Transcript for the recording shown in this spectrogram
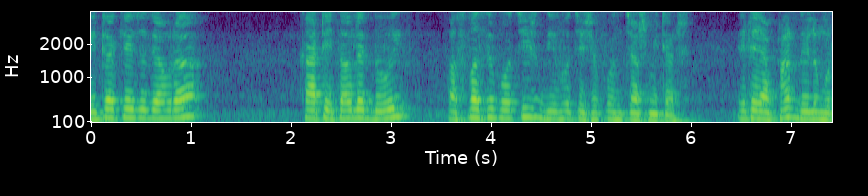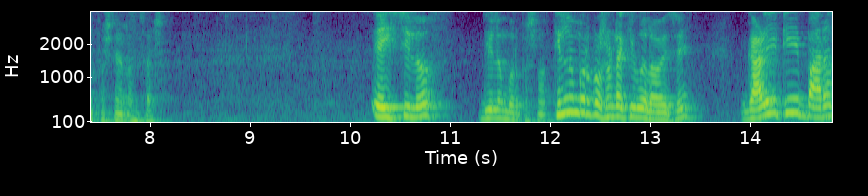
এইটাকে যদি আমরা কাটি, তাহলে দুই, পাঁচ, পাঁচে, পঁচিশ, দুই, পঁচিশে, পঞ্চাশ মিটার। এটাই আপনার দুই নম্বর প্রশ্নের আনসার এই ছিল দুই নম্বর প্রশ্ন। তিন নম্বর প্রশ্নটা কি বলা হয়েছে? গাড়িটি বারো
